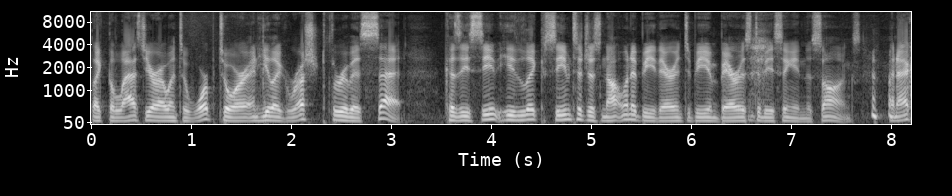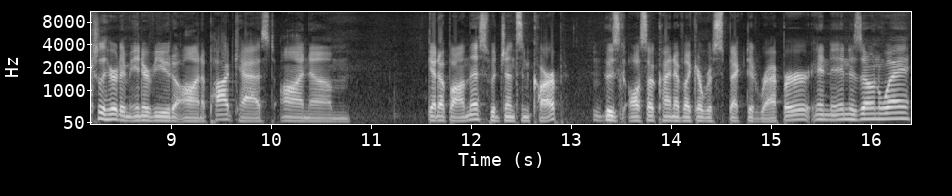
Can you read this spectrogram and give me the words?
like the last year I went to Warped Tour, and he like rushed through his set because he seemed he like seemed to just not want to be there and to be embarrassed to be singing the songs. And I actually heard him interviewed on a podcast on um, Get Up on This with Jensen Karp, who's also kind of like a respected rapper in in his own way.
